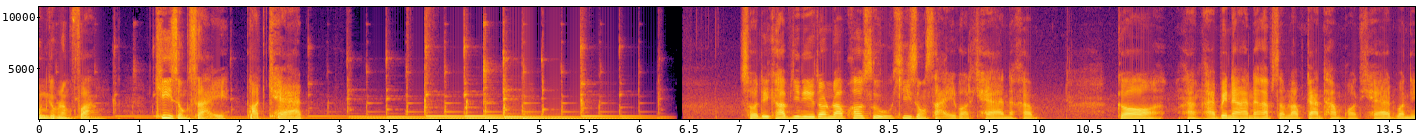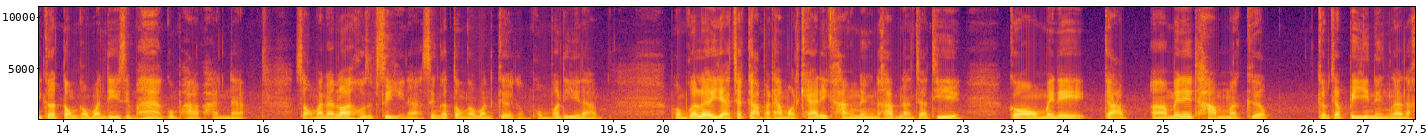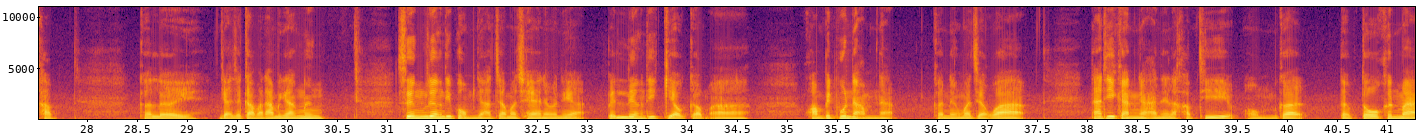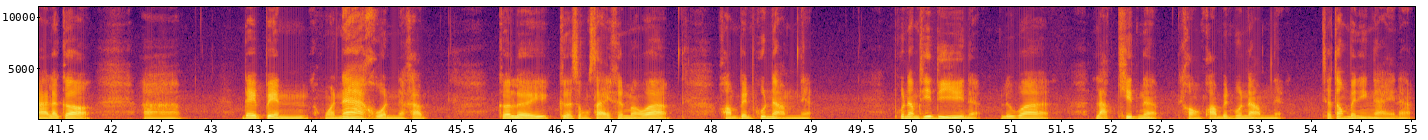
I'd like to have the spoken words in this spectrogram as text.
คุณกำลังฟัง ขี้สงสัย พอดแคสต์ สวัสดีครับ ยินดีต้อนรับเข้าสู่ขี้สงสัย พอดแคสต์นะครับ ก็ห่างหายไปนานนะครับสำหรับการทำพอดแคสต์วันนี้ก็ตรงกับวันที่ 15 กุมภาพันธ์นะ2564 นะ ซึ่งก็ตรงกับวันเกิดของผมพอดีนะครับ ผมก็เลยอยากจะกลับมาทำพอดแคสต์อีกครั้งหนึ่งนะครับ หลังจากที่ก็ไม่ได้กลับไม่ได้ทำมาเกือบเกือบจะปีหนึ่งแล้วนะครับ ก็เลยอยากจะกลับมาทำอีกครั้งหนึ่งซึ่งเรื่องที่ผมอยากจะมาแชร์ในวันนี้เป็นเรื่องที่เกี่ยวกับความเป็นผู้นำนะก็เนื่องมาจากว่าหน้าที่การงานนี่แหละครับที่ผมก็เติบโตขึ้นมาแล้วก็ได้เป็นหัวหน้าคนนะครับ ก็เลยเกิดสงสัยขึ้นมาว่า ความเป็นผู้นำเนี่ยผู้นำที่ดีเนี่ยหรือว่าหลักคิดเนี่ยของความเป็นผู้นำเนี่ยจะต้องเป็นยังไงนะ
